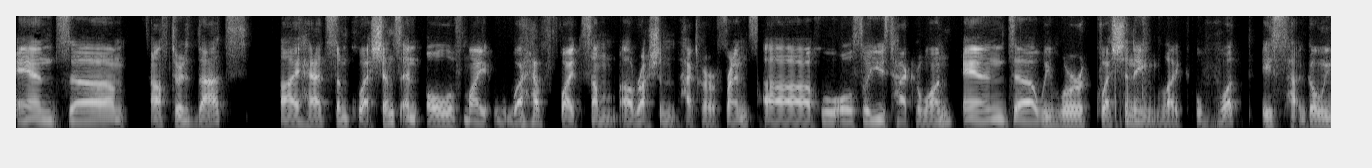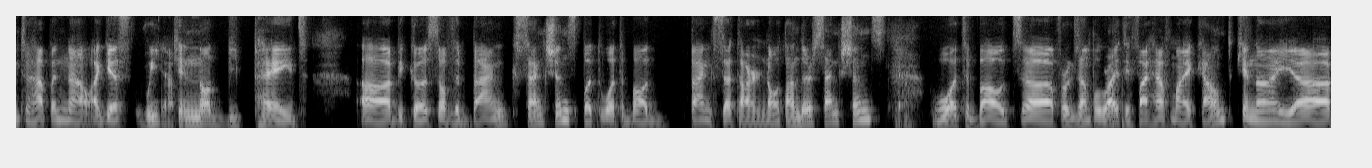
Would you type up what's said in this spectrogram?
And um, after that, I had some questions, and all of my I have quite some uh, Russian hacker friends uh, who also used HackerOne, and uh, we were questioning like, what is ha- going to happen now? I guess we yeah. cannot be paid uh, because of the bank sanctions. But what about banks that are not under sanctions? Yeah. What about, uh, for example, right? If I have my account, can I uh,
